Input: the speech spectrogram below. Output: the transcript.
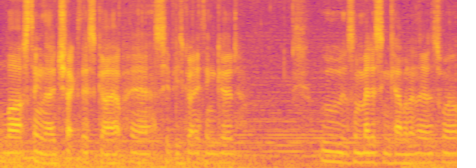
last thing though, check this guy up here, see if he's got anything good. Ooh, there's a medicine cabinet there as well.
